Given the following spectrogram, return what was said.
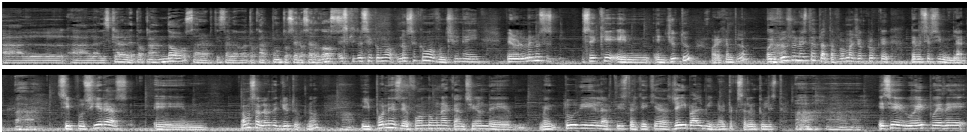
al, a la disquera le tocan dos, al artista le va a tocar punto .002. Es que no sé cómo, no sé cómo funciona ahí, pero al menos es- sé que en, en YouTube, por ejemplo, o Ajá. incluso en estas plataformas yo creo que debe ser similar. Ajá. Si pusieras, eh, vamos a hablar de YouTube, ¿no? ajá. Y pones de fondo una canción de, tú di el artista, el que quieras, J Balvin, ahorita que sale en tu lista. ajá, ajá. Ese güey puede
